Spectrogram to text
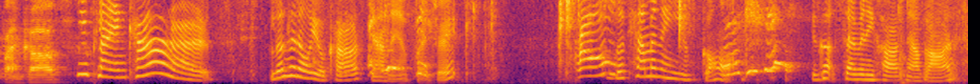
Playing cars. You're playing cars. Look at all your cars down there, Frederick. Look how many you've got. You've got so many cars now, guys.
